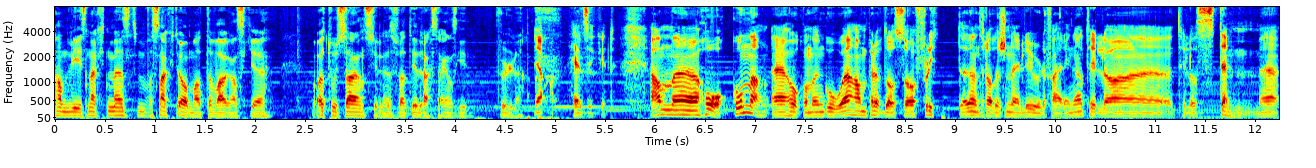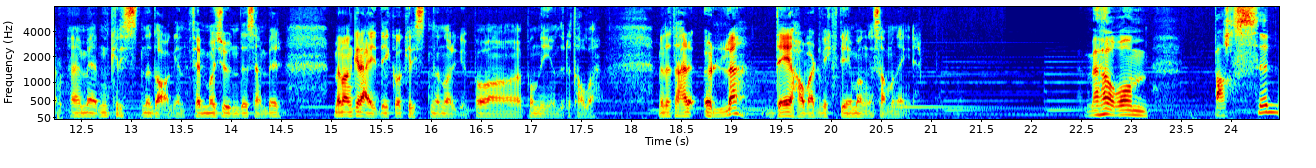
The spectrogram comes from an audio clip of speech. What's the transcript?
han vi snakket med, snakket jo om at det var ganske det var stor sannsynlighet for at de drakk seg ganske fulle. Ja, helt sikkert. Han, eh, Håkon da, eh, Håkon den gode han prøvde også å flytte den tradisjonelle julefeiringa til, til, å stemme eh, med den kristne dagen, 25.12. Men han greide ikke å kristne Norge på, på 900-tallet. Men dette her ølet, det har vært viktig i mange sammenhenger. Vi hører om barsel,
